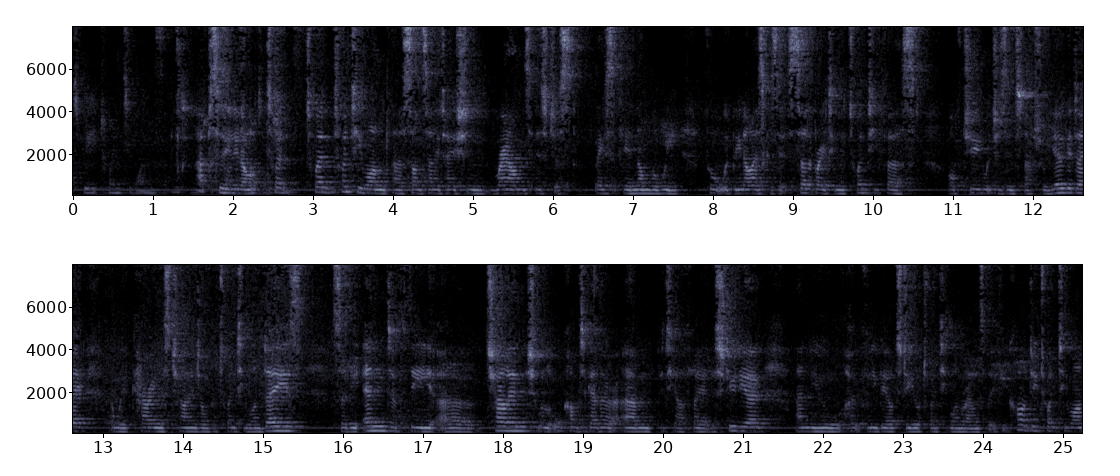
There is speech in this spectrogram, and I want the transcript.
to be 21 salutations? Absolutely sun not. salutations? Twen- 21 uh, sun salutation rounds is just basically a number we thought would be nice because it's celebrating the 21st of June, which is International Yoga Day, and we're carrying this challenge on for 21 days. So the end of the uh, challenge will all come together um, Pityathme at the studio, and you'll hopefully be able to do your 21 rounds. But if you can't do 21,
